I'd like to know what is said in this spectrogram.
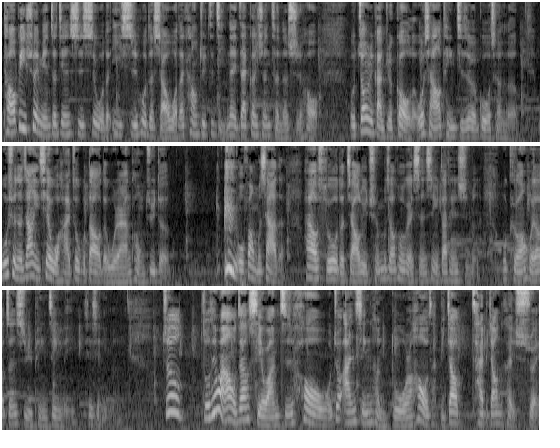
逃避睡眠这件事，是我的意识或者小我在抗拒自己内在更深层的时候。我终于感觉够了，我想要停止这个过程了。我选择将一切我还做不到的，我仍然恐惧的，我放不下的，还有所有的焦虑，全部交托给神性与大天使们。我渴望回到真实与平静里。谢谢你们。就昨天晚上我这样写完之后，我就安心很多，然后我才比较才比较可以睡。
